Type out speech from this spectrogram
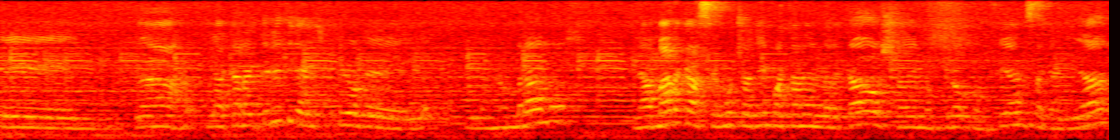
Eh, la, característica que creo que les nombramos, la marca hace mucho tiempo está en el mercado, ya demostró confianza, calidad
